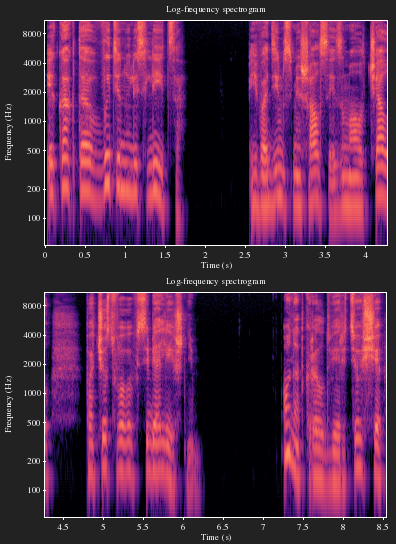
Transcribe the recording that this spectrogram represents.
и как-то вытянулись лица. И Вадим смешался и замолчал, почувствовав себя лишним. Он открыл дверь тёще,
